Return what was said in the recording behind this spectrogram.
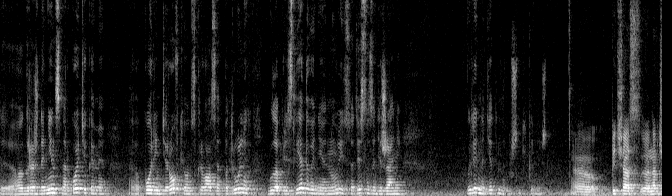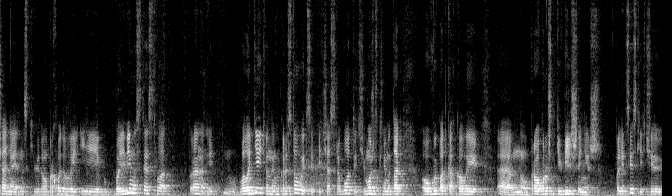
э, гражданин с наркотиками. Э, По ориентировке он скрывался от патрульных, было преследование, ну и, соответственно, задержание. Были надеты наручники, конечно. Е, Під час е, навчання, наскільки відомо, проходили і якби, бойові мистецтва. Правильно? І, ну, володіють вони, використовуються під час роботи. Чи може, скажімо так, у випадках, коли е, ну, правопорушників більше, ніж поліцейських, чи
